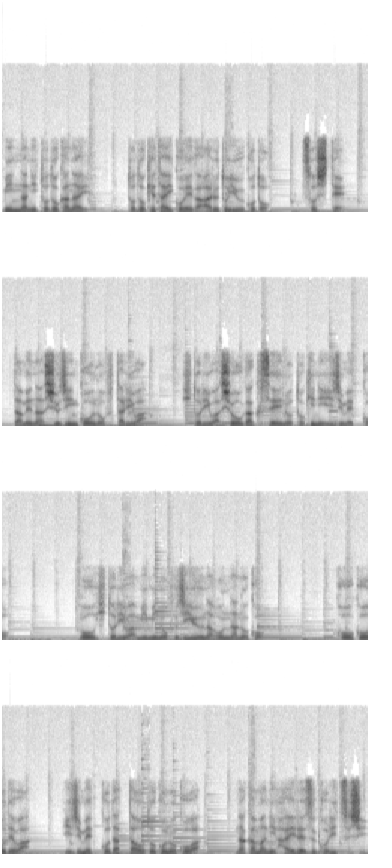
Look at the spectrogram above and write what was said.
みんなに届かない、届けたい声があるということ。そして、ダメな主人公の二人は、一人は小学生の時にいじめっ子。もう一人は耳の不自由な女の子。高校では、いじめっ子だった男の子は、仲間に入れず孤立し、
